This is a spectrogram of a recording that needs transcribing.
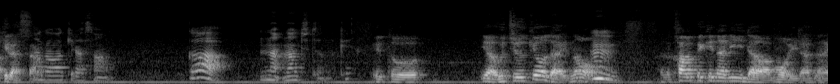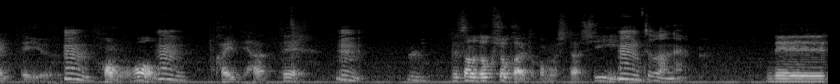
尾明さん。長尾明さんがななんて言ったんだっけ？えっと、いや、宇宙兄弟の,、うん。あの完璧なリーダーはもういらないっていううん。本をうん。書いてあって、うん。で、その読書会とかもしたし、うんそうだね。で、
